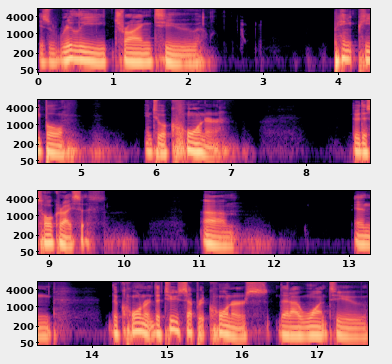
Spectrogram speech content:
is really trying to paint people into a corner through this whole crisis. Um, and the corner, the two separate corners that I want to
